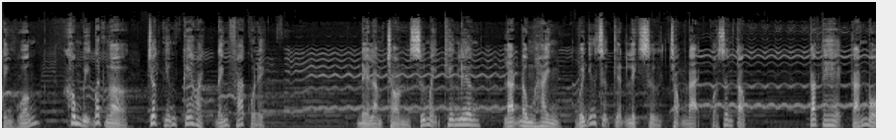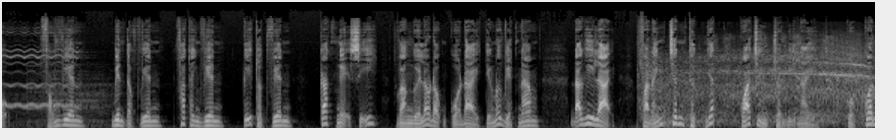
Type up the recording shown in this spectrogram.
tình huống, không bị bất ngờ trước những kế hoạch đánh phá của địch. Để làm tròn sứ mệnh thiêng liêng là đồng hành với những sự kiện lịch sử trọng đại của dân tộc, các thế hệ cán bộ, phóng viên, biên tập viên, phát thanh viên, kỹ thuật viên, các nghệ sĩ và người lao động của Đài Tiếng Nói Việt Nam đã ghi lại phản ánh chân thực nhất quá trình chuẩn bị này của quân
